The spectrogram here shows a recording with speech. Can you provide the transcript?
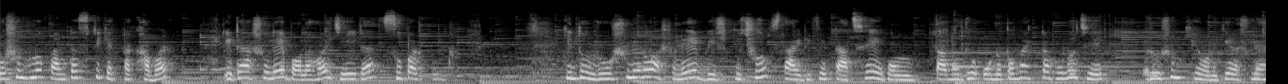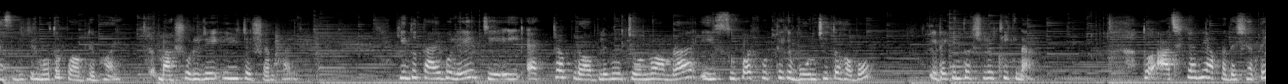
রসুন হলো ফ্যান্টাস্টিক একটা খাবার। এটা আসলে বলা হয় যে এটা সুপার ফুড কিন্তু রসুনেরও আসলে বেশ কিছু সাইড ইফেক্ট আছে এবং তার মধ্যে অন্যতম একটা হলো যে রসুন খেয়ে অনেকের আসলে অ্যাসিডিটির মতো প্রবলেম হয় বা শরীরে ইরিটেশন হয়। কিন্তু তাই বলে যে এই একটা প্রবলেমের জন্য আমরা এই সুপার ফুড থেকে বঞ্চিত হব, এটা কিন্তু আসলে ঠিক না। তো আজকে আমি আপনাদের সাথে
